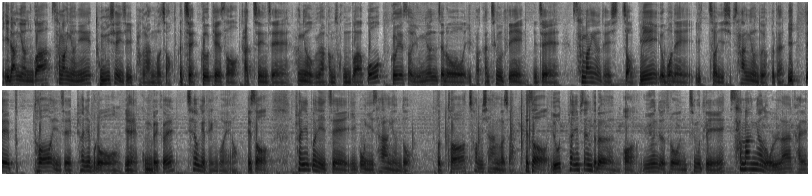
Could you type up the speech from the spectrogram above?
1학년과 3학년이 동시에 이제 입학을 한 거죠. 그렇지? 그렇게 해서 같이 이제 학년 올라가면서 공부하고 거기에서 6년제로 입학한 친구들이 이제 3학년 된 시점이 요번에 2024학년도였거든. 이때부터 이제 편입으로 예, 공백을 채우게 된 거예요. 그래서 편입은 이제 2024학년도 부터 처음 시작한 거죠. 그래서 요 편입생들은 어, 6년제 들어온 친구들이 3학년 올라갈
